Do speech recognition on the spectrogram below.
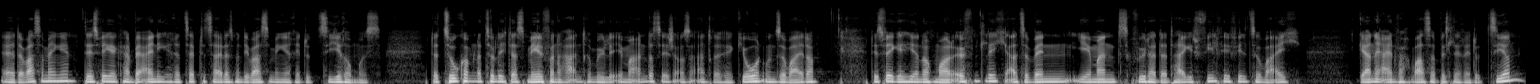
äh, der Wassermenge. Deswegen kann bei einigen Rezepten sein, dass man die Wassermenge reduzieren muss. Dazu kommt natürlich, dass Mehl von einer anderen Mühle immer anders ist, aus einer anderen Region und so weiter. Deswegen hier nochmal öffentlich. Also wenn jemand das Gefühl hat, der Teig ist viel, viel, viel zu weich, gerne einfach Wasser ein bisschen reduzieren.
